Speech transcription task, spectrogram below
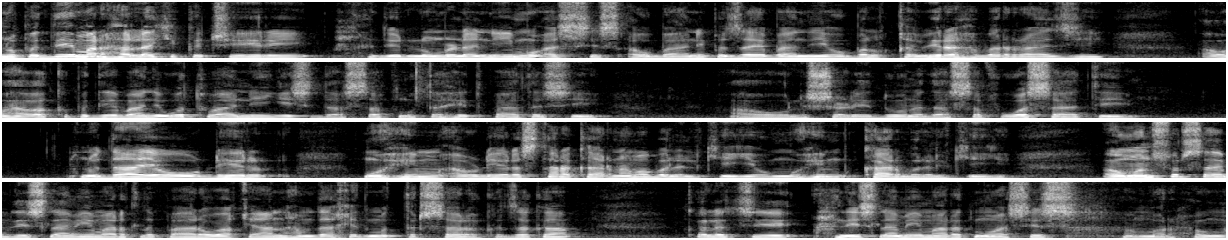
نو په دې مرحله کې که چېرې د لومړني مؤسس او باني په ځای باندې یو بل قوي رهبر راځي او هغه که په دې باندې وتوانېږي چې دا صف متحد پاتې شي او له شړېدو نه دا صف وساتي، نو دا یو ډیر مهم او ډیره ستره کارنامه بلل کیږي او مهم کار بلل کیږي او منصور صاحب د اسلامي امارت لپاره واقعا همدا خدمت تر سره کړ ځکه کله چې د اسلامي امارت مؤسس مرحوم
